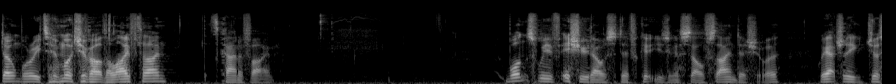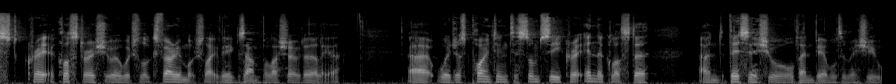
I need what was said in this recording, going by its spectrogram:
don't worry too much about the lifetime. That's kind of fine. Once we've issued our certificate using a self-signed issuer, we actually just create a cluster issuer which looks very much like the example I showed earlier. Uh, we're just pointing to some secret in the cluster and this issuer will then be able to issue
